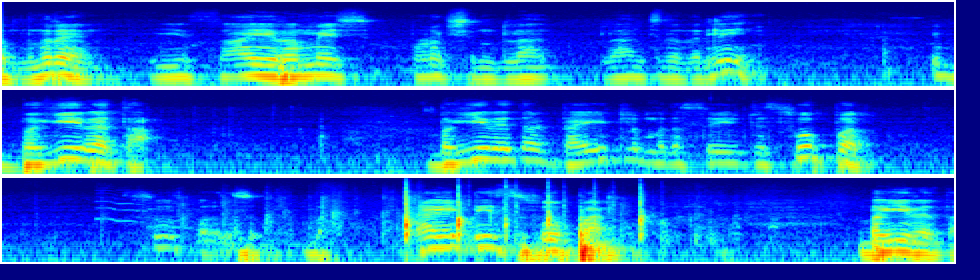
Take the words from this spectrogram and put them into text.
ಅಂತಂದರೆ ಈ ಸಾಯಿ ರಮೇಶ್ ಪ್ರೊಡಕ್ಷನ್ ಲಾಂಛನದಲ್ಲಿ ಈ ಭಗೀರಥ ಭಗೀರಥ ಟೈಟ್ಲ್ ಮತ್ತು sweet super super title is super Bhagiratha.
